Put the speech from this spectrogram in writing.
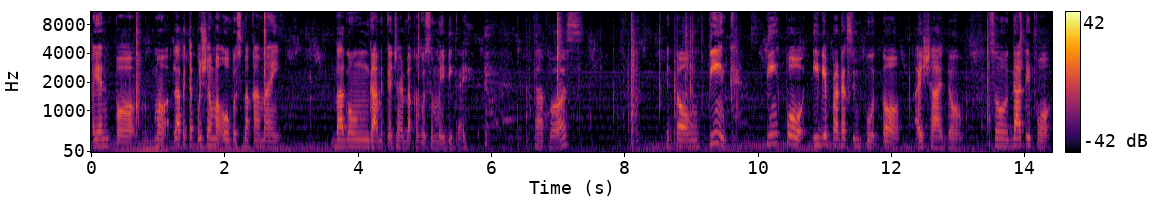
Ayan po. Lapit na po siya maubos. Baka may bagong gamit ka dyan. Baka gusto mo ibigay. Tapos, itong pink. Pink po. EB products din po to. Eyeshadow. So, dati po,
